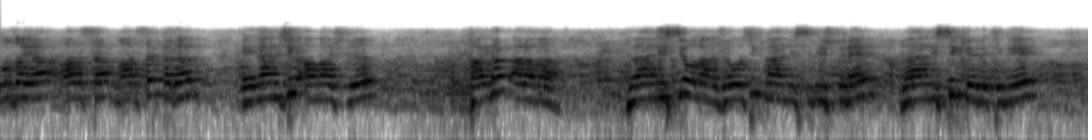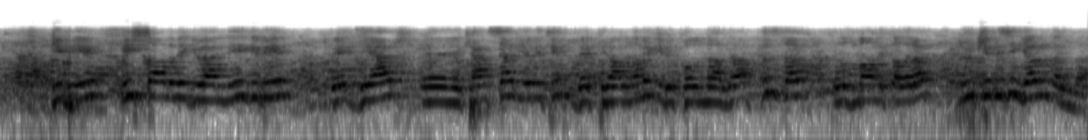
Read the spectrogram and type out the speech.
uzaya, arsa, Mars'a kadar enerji amaçlı kaynak arama mühendisi olan jeofizik mühendisliğinin üstüne mühendislik yönetimi gibi, iş sağlığı ve güvenliği gibi ve diğer e, kentsel yönetim ve planlama gibi konularda hızla uzmanlık alarak ülkemizin yarınlarında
